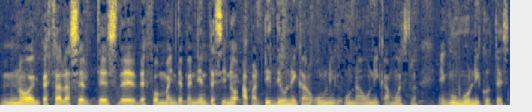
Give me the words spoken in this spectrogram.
no empezar a hacer test de, de, forma independiente, sino a partir de única, un, una única muestra, en un único test,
